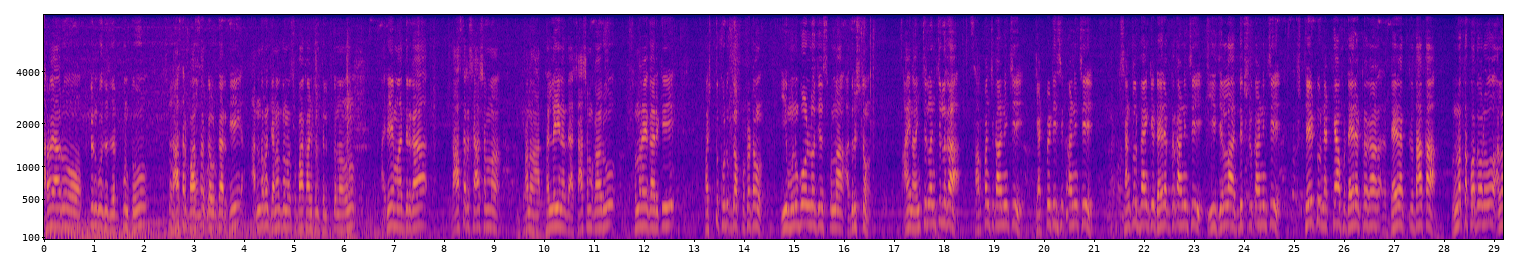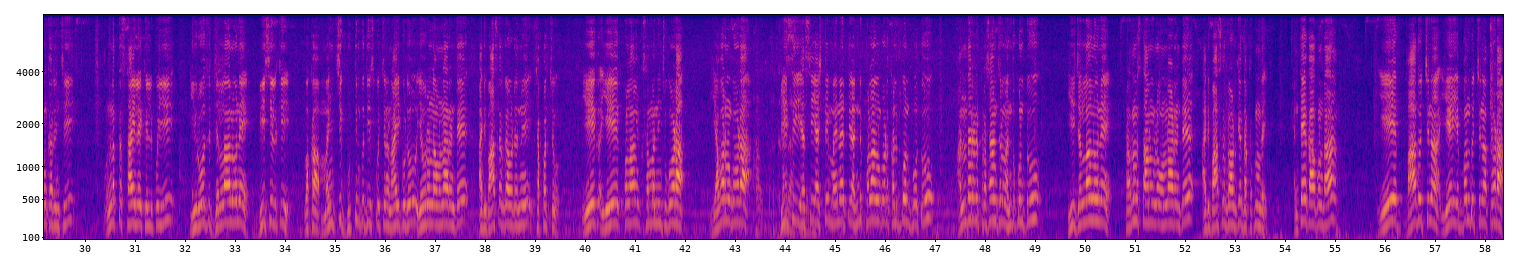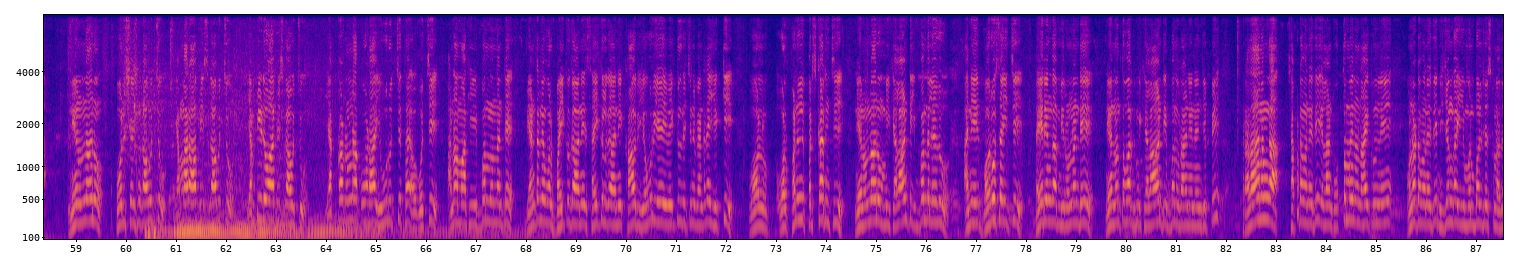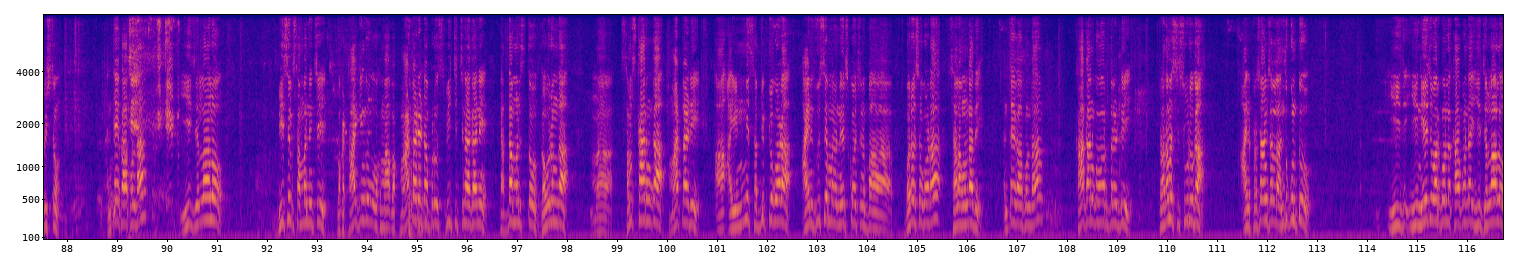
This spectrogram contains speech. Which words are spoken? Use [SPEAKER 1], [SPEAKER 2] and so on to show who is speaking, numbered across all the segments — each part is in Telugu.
[SPEAKER 1] అరవై ఆరు పుట్టినరోజు జరుపుకుంటూ దాసర్ భాస్కర్ గౌడ్ గారికి అందరం జన్మదిన శుభాకాంక్షలు తెలుపుతున్నాము. అదే మాదిరిగా దాసరి శాసమ్మ తన తల్లి అయిన శాసమ్మ గారు సుందరయ్య గారికి ఫస్ట్ కొడుకుగా పుట్టడం ఈ మునుగోడులో చేసుకున్న అదృష్టం. ఆయన అంచులంచులుగా సర్పంచ్ కానించి జడ్పీటీసీ కానించి సెంట్రల్ బ్యాంక్ డైరెక్టర్ కానించి ఈ జిల్లా అధ్యక్షుడు కానించి స్టేట్ నెట్ క్యాఫ్ డైరెక్టర్గా డైరెక్టర్ దాకా ఉన్నత పదవులు అలంకరించి ఉన్నత స్థాయిలోకి వెళ్ళిపోయి ఈరోజు జిల్లాలోనే బీసీలకి ఒక మంచి గుర్తింపు తీసుకొచ్చిన నాయకుడు ఎవరున్నా ఉన్నారంటే అది భాస్కర్ గౌడ్ అని చెప్పచ్చు. ఏ ఏ కులాలకు సంబంధించి కూడా ఎవరిని కూడా బీసీ ఎస్సీ ఎస్టీ మైనార్టీ అన్ని కులాలను కూడా కలుపుకొని పోతూ అందరిని ప్రశాంతలను అందుకుంటూ ఈ జిల్లాలోనే ప్రథమ స్థానంలో ఉన్నాడంటే అది భాస్కర్ గౌడ్కే దక్కుతుంది. అంతేకాకుండా ఏ బాధ వచ్చినా ఏ ఇబ్బంది వచ్చినా కూడా నేనున్నాను. పోలీస్ స్టేషన్ కావచ్చు ఎంఆర్ ఆఫీస్ కావచ్చు ఎంపీడీ ఆఫీస్ కావచ్చు. ఎక్కడున్నా కూడా ఎవరు వచ్చి త- వచ్చి అన్న మాకు ఇబ్బంది ఉందంటే వెంటనే వాళ్ళ బైక్ కానీ సైకిల్ కానీ కారు ఎవరు ఏ వెహికల్ తెచ్చిన వెంటనే ఎక్కి వాళ్ళు వాళ్ళ పనుల్ని పరిష్కరించి నేనున్నాను మీకు ఎలాంటి ఇబ్బంది లేదు అని భరోసా ఇచ్చి ధైర్యంగా మీరు ఉండండి నేనున్నంత మీకు ఎలాంటి ఇబ్బందులు రానేనని చెప్పి ప్రధానంగా చెప్పడం అనేది ఇలాంటి ఉత్తమమైన నాయకుల్ని ఉండటం అనేది నిజంగా ఈ మునుబోలు చేసుకున్న అదృష్టం. అంతేకాకుండా ఈ జిల్లాలో బీసీలకు సంబంధించి ఒక టాకింగ్ ఒక మా ఒక మాట్లాడేటప్పుడు స్పీచ్ ఇచ్చినా కానీ పెద్ద మనసుతో గౌరవంగా మా సంస్కారంగా మాట్లాడి అవన్నీ సబ్జెక్టులు కూడా ఆయన చూసే మనం నేర్చుకోవాల్సిన బా- భరోసా కూడా చాలా ఉన్నది. అంతేకాకుండా కాకాన గోవర్ధన్ రెడ్డి ప్రథమ శిశువుడుగా ఆయన ప్రశంసలు అందుకుంటూ ఈ ఈ నియోజకవర్గంలో కాకుండా ఈ జిల్లాలో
